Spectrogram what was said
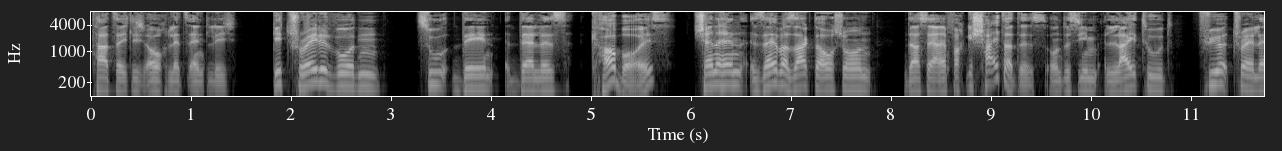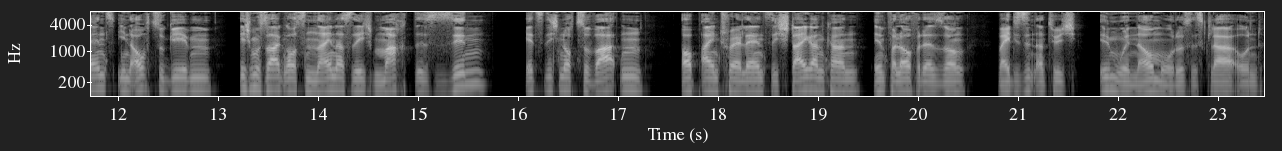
tatsächlich auch letztendlich getradet wurden zu den Dallas Cowboys. Shanahan selber sagte auch schon, dass er einfach gescheitert ist und es ihm leid tut, für Trey Lance ihn aufzugeben. Ich muss sagen, aus Niners Sicht macht es Sinn, jetzt nicht noch zu warten, ob ein Trey Lance sich steigern kann im Verlauf der Saison, weil die sind natürlich im Win-Now-Modus, ist klar. Und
